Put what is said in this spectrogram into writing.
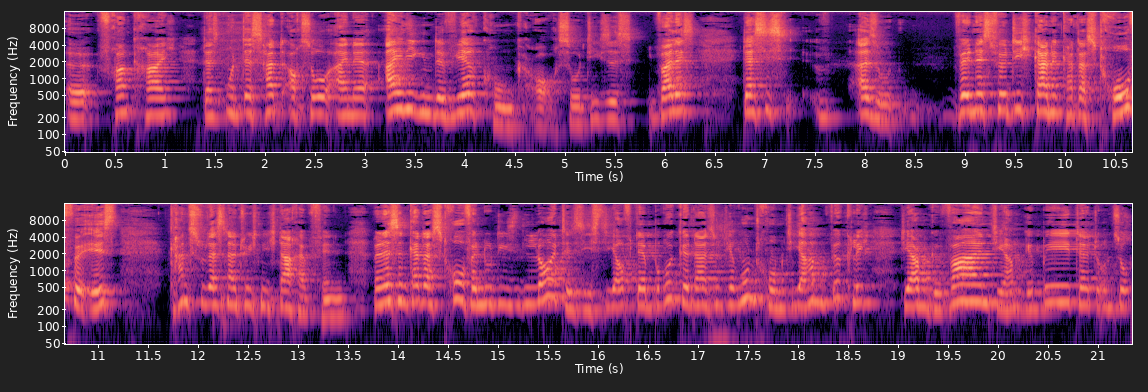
äh, Frankreich, das, und das hat auch so eine einigende Wirkung auch, so dieses, weil es, das ist, also, wenn es für dich keine Katastrophe ist, kannst du das natürlich nicht nachempfinden. Wenn es eine Katastrophe, wenn du diese Leute siehst, die auf der Brücke da sind, die rundherum, die haben wirklich, die haben geweint, die haben gebetet und so,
